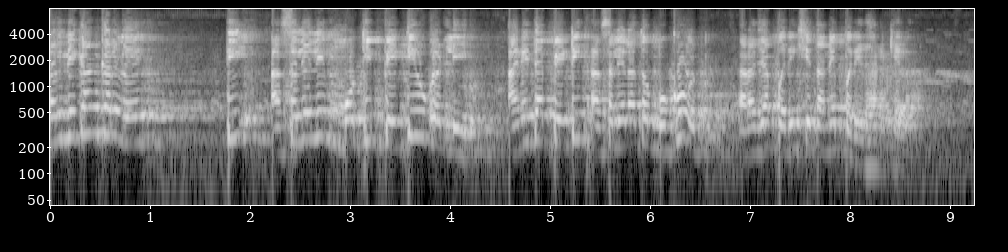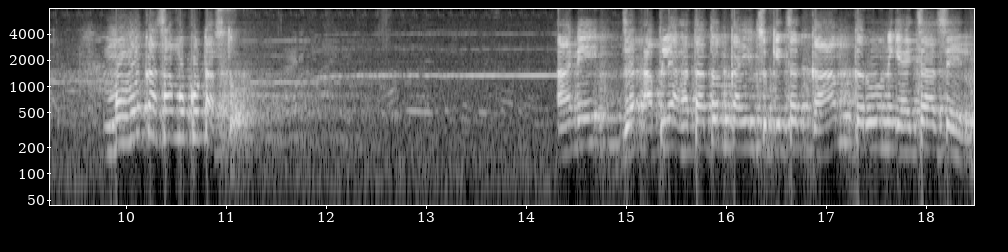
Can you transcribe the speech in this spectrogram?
सैनिकांकरवे ती असलेली मोठी पेटी उघडली आणि त्या पेटीत असलेला तो मुकुट राजा परीक्षिताने परिधान केला. मोह कसा मुकुट असतो? आणि जर आपल्या हातातून काही चुकीचं काम करून घ्यायचं असेल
